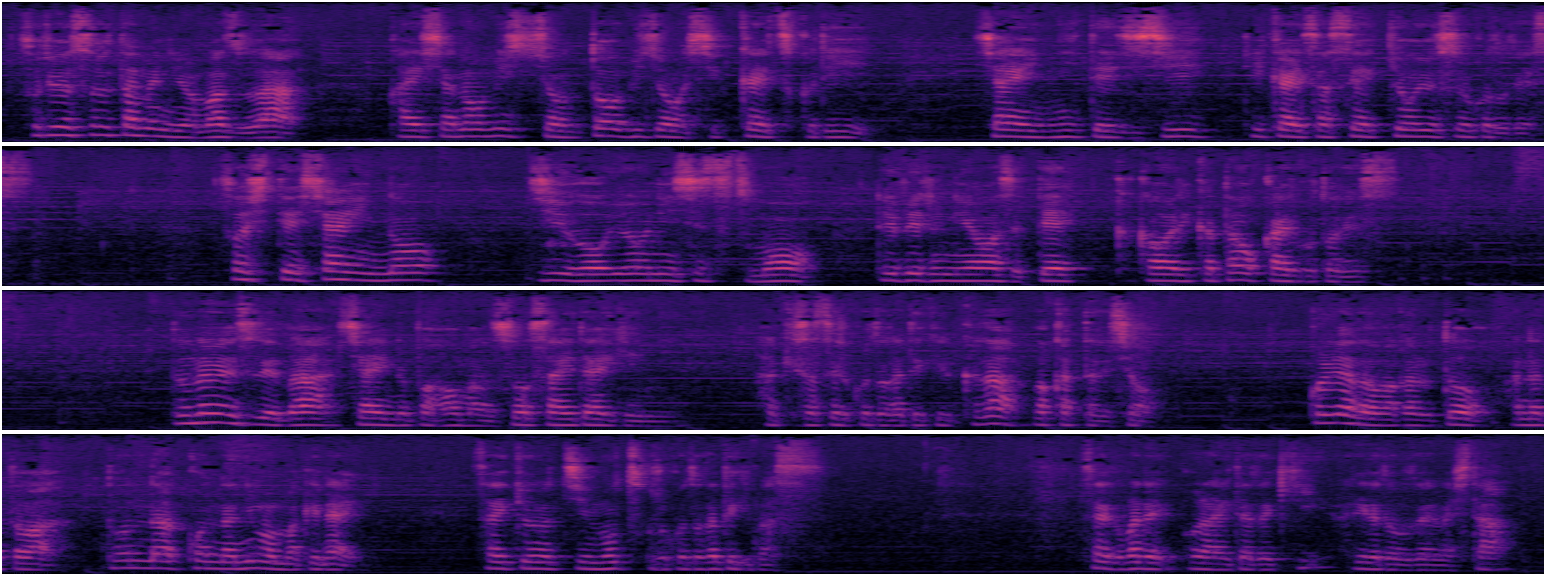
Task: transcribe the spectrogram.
それをするためにはまずは会社のミッションとビジョンをしっかり作り社員に提示し理解させ共有することです。そして社員の自由を容認しつつもレベルに合わせて関わり方を変えることです。どのようにすれば社員のパフォーマンスを最大限に発揮させることができるかが分かったでしょうこれらが分かるとあなたはどんな困難にも負けない最強のチームを作ることができます最後までご覧いただきありがとうございました。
